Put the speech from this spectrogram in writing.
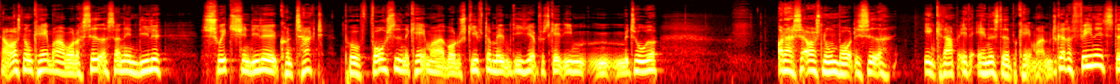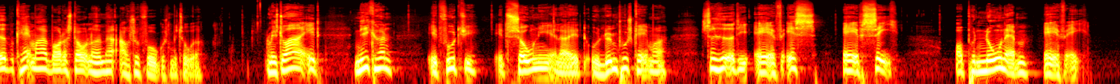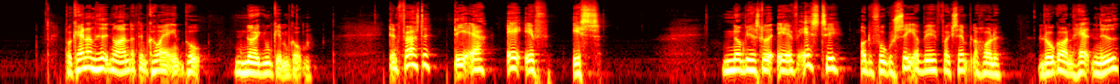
Der er også nogle kameraer, hvor der sidder sådan en lille switch, en lille kontakt på forsiden af kameraet, hvor du skifter mellem de her forskellige metoder. Og der er også nogen, hvor det sidder en knap et andet sted på kameraet. Men du skal altså finde et sted på kameraet, hvor der står noget med autofokusmetoder. Hvis du har et Nikon, et Fuji, et Sony eller et Olympus kamera, så hedder de AFS, AFC og på nogle af dem AFA. På Canon hedder de nogle andre, dem kommer jeg ind på, når jeg nu gennemgår dem. Den første, det er AFS. Når vi har slået AFS til, og du fokuserer ved for eksempel at holde lukkeren halvt nede,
